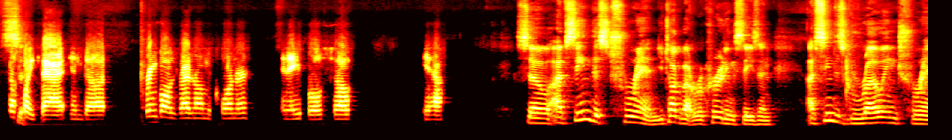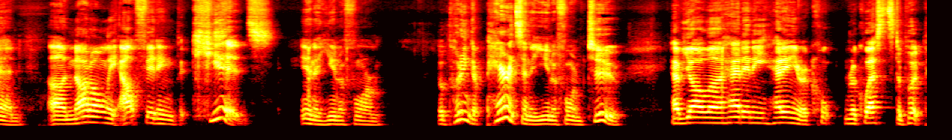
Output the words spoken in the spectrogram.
stuff So- like that. And uh, spring ball is right around the corner in April, so yeah. So I've seen this trend. You talk about recruiting season. I've seen this growing trend, uh, not only outfitting the kids in a uniform, but putting their parents in a uniform too. Have y'all uh, had any had any requ- requests to put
